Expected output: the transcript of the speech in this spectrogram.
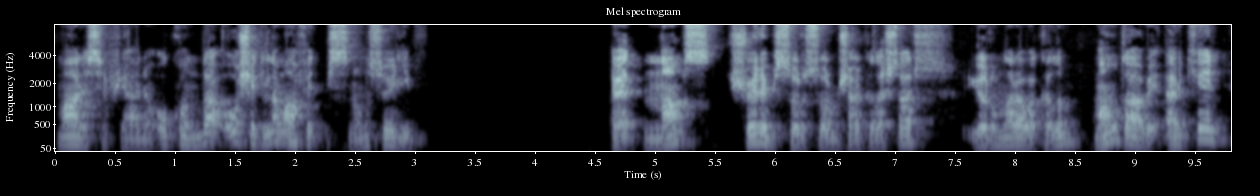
Maalesef yani o konuda o şekilde mahvetmişsin onu söyleyeyim. Evet Nams şöyle bir soru sormuş arkadaşlar yorumlara bakalım. Mahmut abi erkeğin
